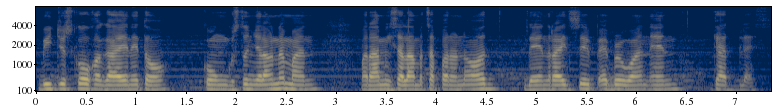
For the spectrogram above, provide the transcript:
videos ko kagaya nito. Kung gusto niyo lang naman, maraming salamat sa panonood. Then, ride safe everyone and God bless.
